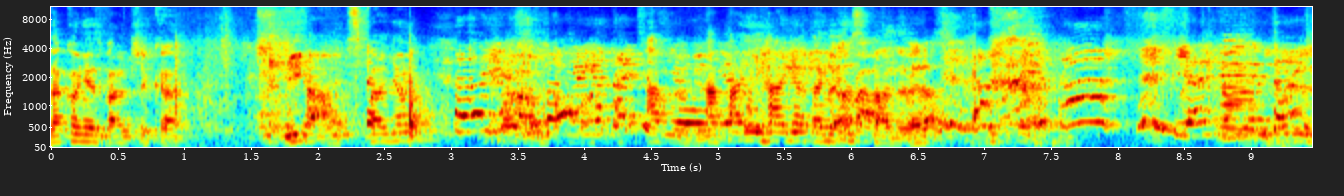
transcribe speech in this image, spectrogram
na koniec walczyka. Michał. Z panią, A Jezu Maria, ja tańczyć nie umiem. a pani Hania tańczy z panem. Ja nie umiem tańczyć.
